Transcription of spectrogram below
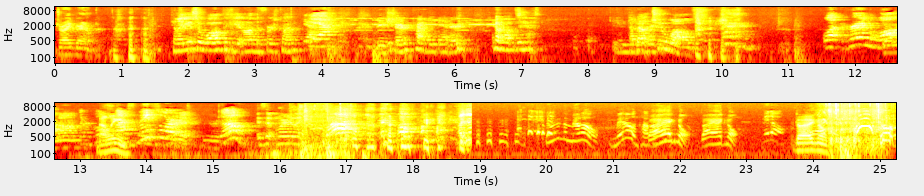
Dry ground. Can I use a wall to get on the first time? Yeah. yeah. Are you sure? Probably better. I don't want to. About two walls. what? Her and the wall? Now lean. Lean forward. Go. Is it more like? Whoa! Papa. Diagonal. Diagonal. Middle. Diagonal. Oh!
